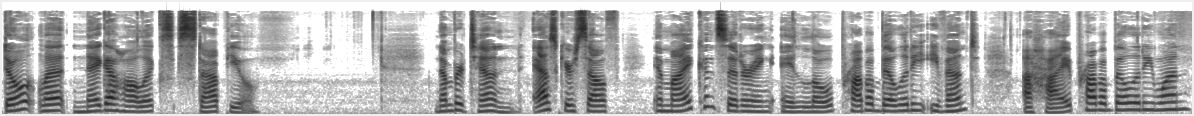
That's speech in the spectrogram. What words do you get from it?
Don't let negaholics stop you. Number 10, ask yourself Am I considering a low probability event a high probability one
